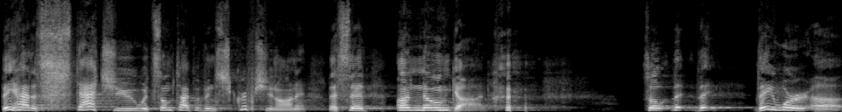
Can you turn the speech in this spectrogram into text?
they had a statue with some type of inscription on it that said unknown God. so they, they were, uh,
